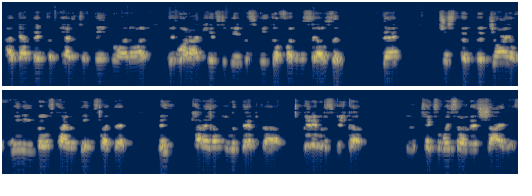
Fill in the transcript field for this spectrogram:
I've got that competitive thing going on. We want our kids to be able to speak up for themselves and that just the, the joy of winning those kind of things like that, they kind of help you with that, uh, being able to speak up. It takes away some of that shyness.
